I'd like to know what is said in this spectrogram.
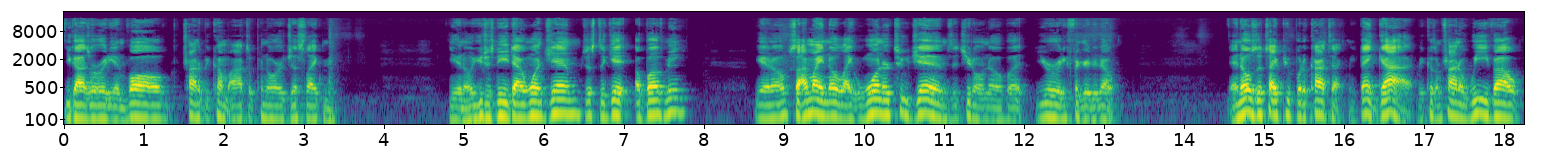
You guys are already involved, trying to become entrepreneurs just like me. You know, you just need that one gem just to get above me. You know, so I might know like one or two gems that you don't know, but you already figured it out. And those are the type people to contact me. Thank God, because I'm trying to weave out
